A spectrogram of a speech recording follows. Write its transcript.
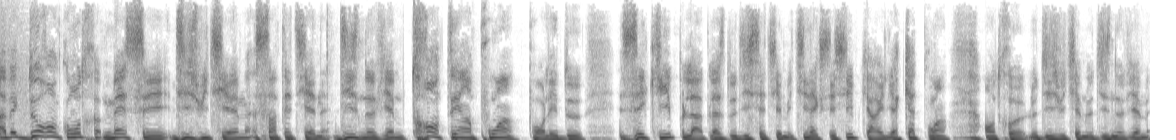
Avec deux rencontres, Metz est 18e, Saint-Etienne 19e, 31 points pour les deux équipes. La place de 17e est inaccessible car il y a 4 points entre le 18e, le 19e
